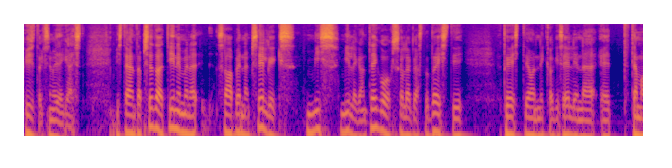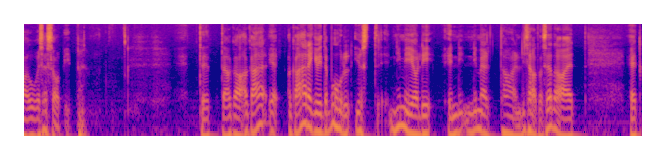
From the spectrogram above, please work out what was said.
küsitakse meie käest. mis tähendab seda, et inimene saab ennem selgeks, mis, millega on tegu, eks ole, kas ta tõesti, tõesti on ikkagi selline, et tema õue see sobib. Et, aga, aga, aga äärekivide puhul just nimi oli, nimelt tahan lisada seda, et et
